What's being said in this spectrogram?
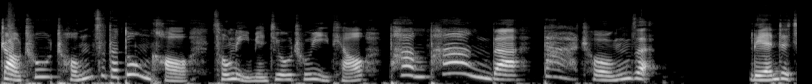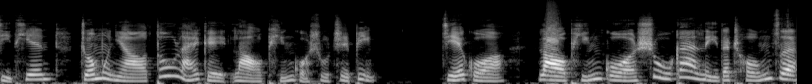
找出虫子的洞口，从里面揪出一条胖胖的大虫子。连着几天，啄木鸟都来给老苹果树治病。结果，老苹果树干里的虫子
